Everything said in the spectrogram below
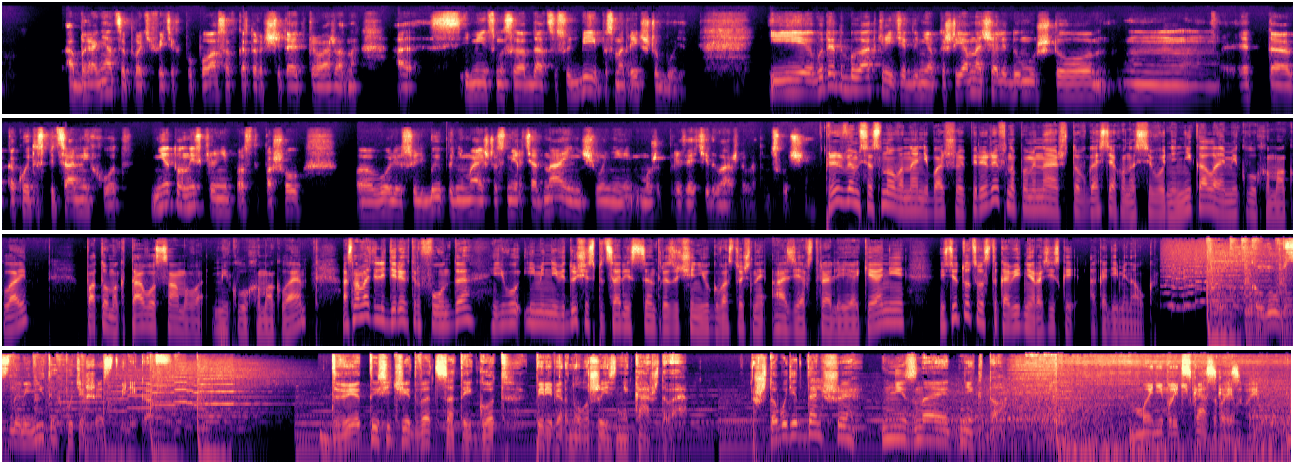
обороняться против этих папуасов, которых считают кровожадных, а имеет смысл отдаться судьбе и посмотреть, что будет. И вот это было открытие для меня, потому что я вначале думал, что это какой-то специальный ход. Нет, он искренне просто пошел э, волю судьбы, понимая, что смерть одна и ничего не может произойти дважды в этом случае. Прервемся снова на небольшой перерыв. Напоминаю, что в гостях у нас сегодня Николай Миклуха-Маклай, потомок того самого Миклуха Маклая, основатель и директор фонда, его имени ведущий специалист Центра изучения Юго-Восточной Азии, Австралии и Океании, Институт востоковедения Российской Академии Наук. Клуб знаменитых путешественников. 2020 год перевернул жизнь каждого. Что будет дальше, не знает никто. Мы не предсказываем,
